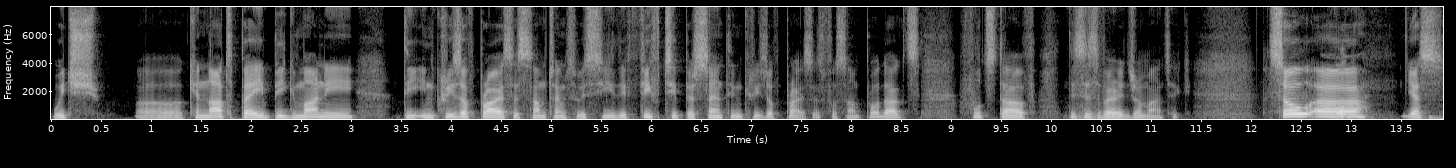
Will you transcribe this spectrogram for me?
which uh, cannot pay big money, the increase of prices sometimes we see the 50% increase of prices for some products foodstuff this is very dramatic. So uh, well, yes.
